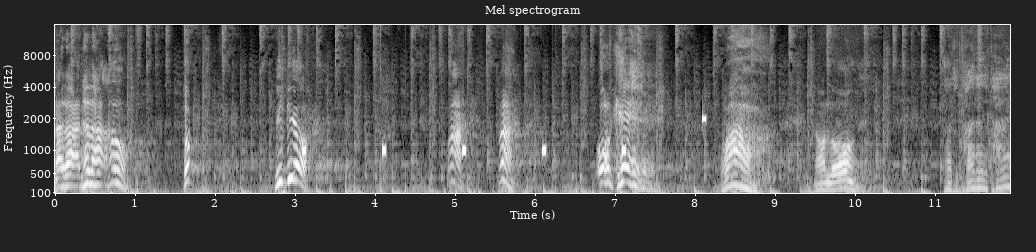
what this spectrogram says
นั่นละนั่นละเอ้าฮึบนิดเดียว มา มา โอเค ว้าว นอนลงท่าสุดท้ายท่าสุดท้าย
